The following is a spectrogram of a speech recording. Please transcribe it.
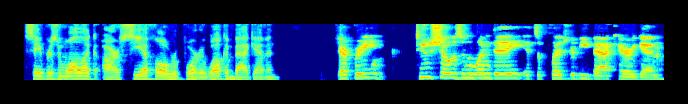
Sapers and Wallack, our CFO reporter. Welcome back, Evan. Jeffrey, two shows in one day. It's a pleasure to be back here again.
